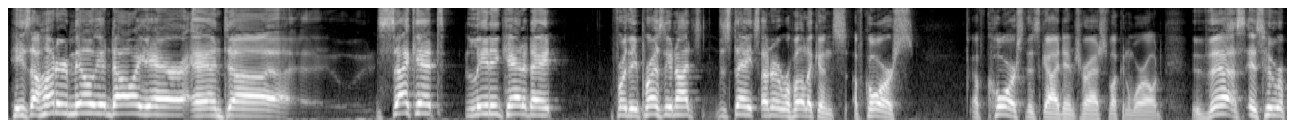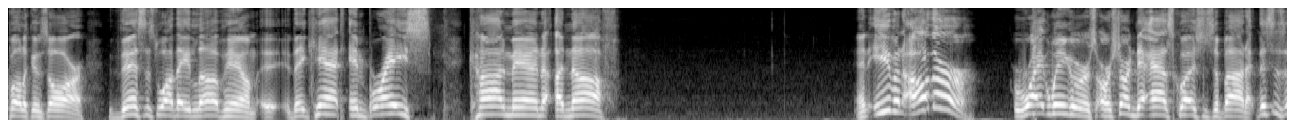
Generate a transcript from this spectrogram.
he's a hundred million dollar year and uh, second leading candidate for the president of the United States under Republicans. Of course, Of course, this goddamn trash fucking world. This is who Republicans are. This is why they love him. Uh, they can't embrace con men enough. And even other right wingers are starting to ask questions about it. This is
